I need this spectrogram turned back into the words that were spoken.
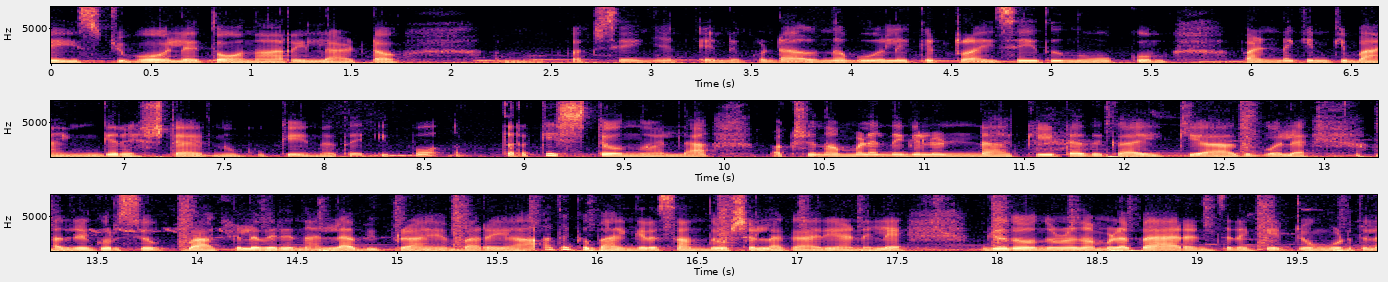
ടേസ്റ്റ് പോലെ തോന്നാറില്ല കേട്ടോ. പക്ഷേ ഞാൻ എന്നെ കൊണ്ടാവുന്ന പോലെയൊക്കെ ട്രൈ ചെയ്ത് നോക്കും. പണ്ടൊക്കെ എനിക്ക് ഭയങ്കര ഇഷ്ടമായിരുന്നു കുക്ക് ചെയ്യുന്നത്. ഇപ്പോൾ അത്രയ്ക്ക് ഇഷ്ടമൊന്നുമല്ല. പക്ഷെ നമ്മളെന്തെങ്കിലും ഉണ്ടാക്കിയിട്ട് അത് കഴിക്കുക അതുപോലെ അതിനെക്കുറിച്ച് ബാക്കിയുള്ളവർ നല്ല അഭിപ്രായം പറയുക അതൊക്കെ ഭയങ്കര സന്തോഷമുള്ള കാര്യമാണല്ലേ? എനിക്ക് തോന്നുന്നു നമ്മളെ പാരൻസിനൊക്കെ ഏറ്റവും കൂടുതൽ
